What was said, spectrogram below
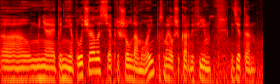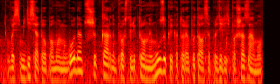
а, у меня это не получалось, я пришел домой, посмотрел шикарный фильм где-то 80-го, по-моему, года с шикарной просто электронной музыкой, которую я пытался определить по Шазаму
